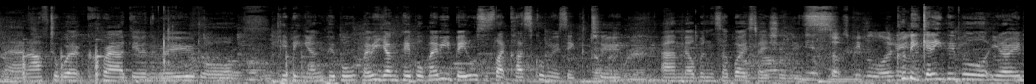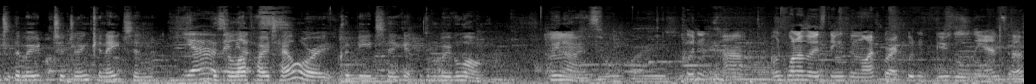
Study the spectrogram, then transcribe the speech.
an after work crowd getting the mood or keeping young people, maybe young people, maybe Beatles is like classical music to um, Melbourne subway stations. Stops people loitering. Could be getting people, you know, into the mood to drink and eat and Yeah, visit a love that's- hotel, or it could be to get people to move along. Who knows? couldn't. Uh, it was one of those things in life where I couldn't Google the answer.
